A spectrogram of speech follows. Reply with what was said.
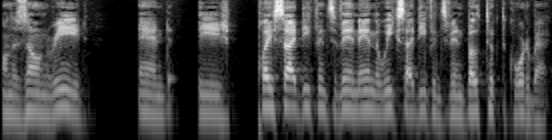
on the zone read, and the play side defensive end and the weak side defensive end both took the quarterback.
